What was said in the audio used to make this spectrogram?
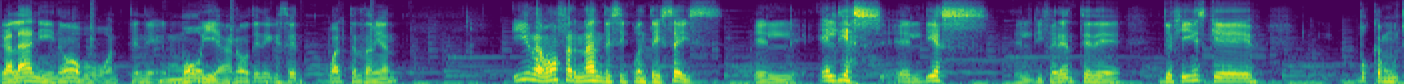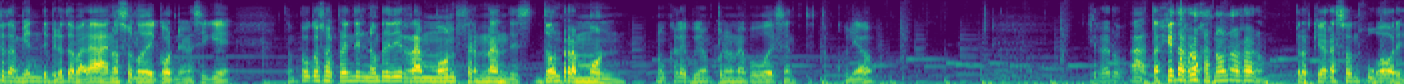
Galani, no, tiene Moya, no, tiene que ser Walter Damián. Y Ramón Fernández 56. El, el 10, el 10, el diferente de, de O'Higgins que busca mucho también de pelota parada, no solo de córner, así que tampoco sorprende el nombre de Ramón Fernández, Don Ramón. Nunca le pudieron poner un apodo decente, estos culiados. Qué raro. Ah, tarjetas rojas, no, no es raro. Pero es que ahora son jugadores.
